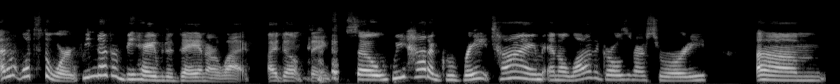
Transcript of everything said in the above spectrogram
I don't, what's the word? We never behaved a day in our life, I don't think. so we had a great time, and a lot of the girls in our sorority um,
